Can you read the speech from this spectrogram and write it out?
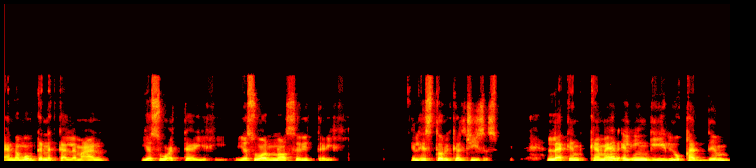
إحنا ممكن نتكلم عن يسوع التاريخي يسوع الناصري التاريخي ال historical Jesus لكن كمان الإنجيل يقدم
